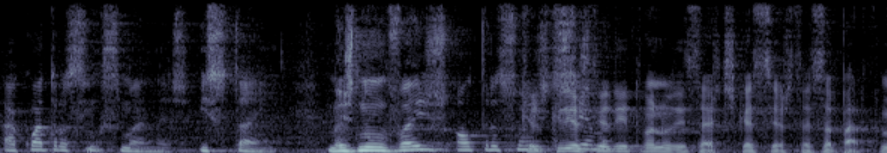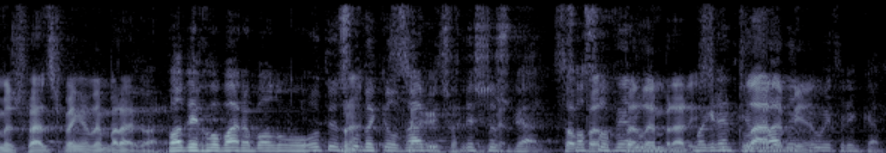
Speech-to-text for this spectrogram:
há 4 ou 5 semanas. Isso tem mas não vejo alterações que Querias ter dito, mas não disseste, esqueceste essa parte, mas fazes bem a lembrar agora. Podem roubar a bola um ao outro, eu sou daqueles árbitros que deixa jogar. Só, Só para, para lembrar uma isso, grande claramente, em campo.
